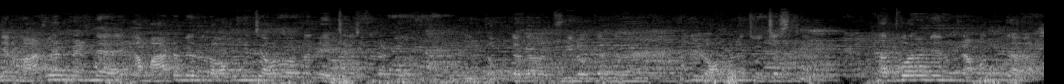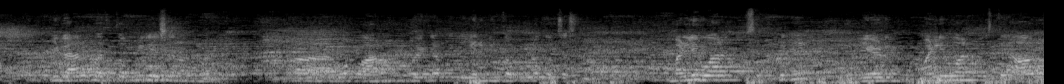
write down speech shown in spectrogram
నేను మాట్లాడిన వెంటనే ఆ మాట మీద లోపల నుంచి ఎవరో నన్ను హెచ్చరిస్తున్నట్టు ఇది తప్పు కదా ఫీల్ అవుతారు కదా అని లోపల నుంచి వచ్చేస్తుంది. తద్వారా నేను క్రమంగా ఈవేళ పది తప్పులు చేశాను అనుకోండి. ఒక వారం పోయేటప్పుడు ఎనిమిది తప్పుల్లోకి వచ్చేస్తున్నాను. మళ్ళీ వారం చూసేటప్పటికి ఏడు మళ్ళీ వారం వస్తే ఆరు.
